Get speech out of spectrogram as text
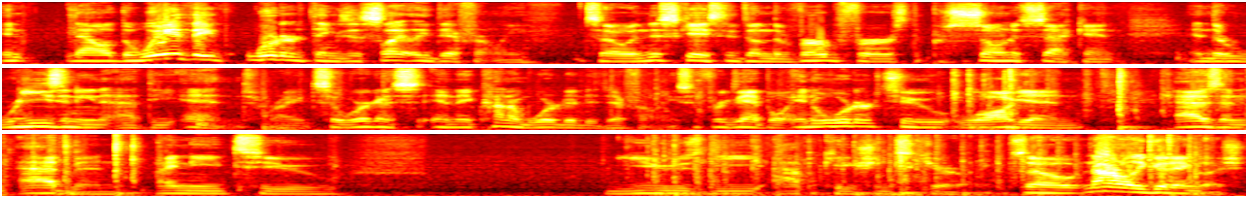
And now the way they've ordered things is slightly differently. So in this case, they've done the verb first, the persona second, and the reasoning at the end, right? So we're gonna, and they've kind of worded it differently. So for example, in order to log in as an admin, I need to use the application securely. So not really good English.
